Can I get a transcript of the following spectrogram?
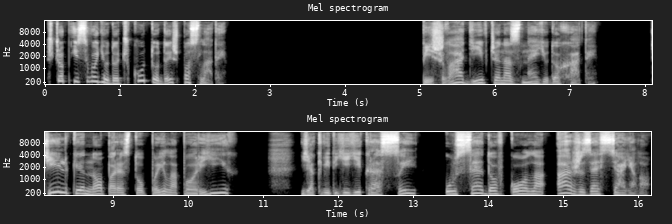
щоб і свою дочку туди ж послати. Пішла дівчина з нею до хати. Тільки но переступила поріг, як від її краси усе довкола аж засяяло.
